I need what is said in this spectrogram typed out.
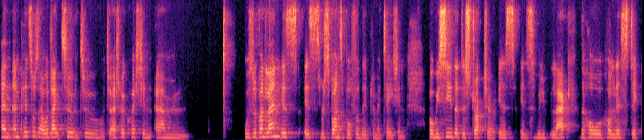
And and Petros, I would like to to to ask you a question. Um, Ursula von Leyen is is responsible for the implementation, but we see that the structure is is we lack the whole holistic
